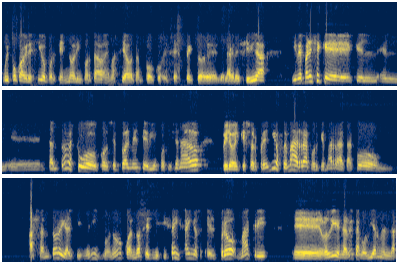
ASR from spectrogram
muy poco agresivo porque no le importaba demasiado tampoco ese aspecto de, la agresividad. Y me parece que, que el, el eh, Santoro estuvo conceptualmente bien posicionado, pero el que sorprendió fue Marra, porque Marra atacó a Santoro y al kirchnerismo, ¿no? Cuando hace 16 años el PRO, Macri, eh, Rodríguez Larreta gobiernan la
